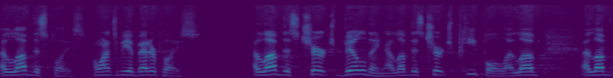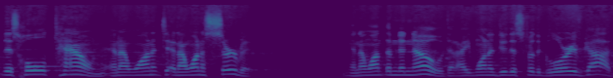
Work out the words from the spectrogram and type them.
I love this place. I want it to be a better place. I love this church building. I love this church people. I love, I love this whole town, and I want it to, and I want to serve it. And I want them to know that I want to do this for the glory of God.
